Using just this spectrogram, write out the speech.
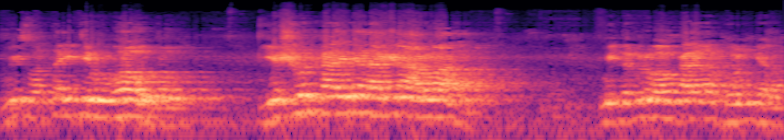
मी स्वतः इथे उभा होतो. यशवंत काळे त्या जागेला आडवा आला. मी दगडूभाऊ काळ्याला फोन केला.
